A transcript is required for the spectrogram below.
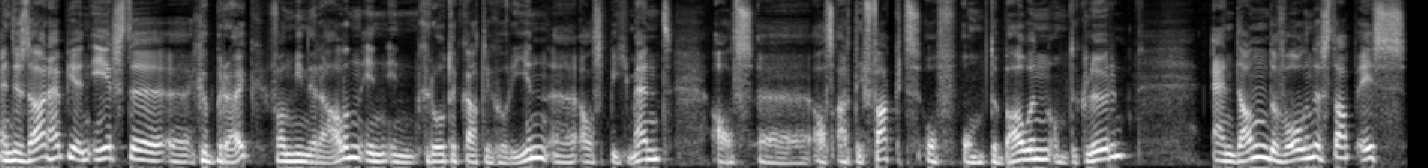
En dus daar heb je een eerste uh, gebruik van mineralen in, in grote categorieën, uh, als pigment, als, als artefact of om te bouwen, om te kleuren. En dan de volgende stap is,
